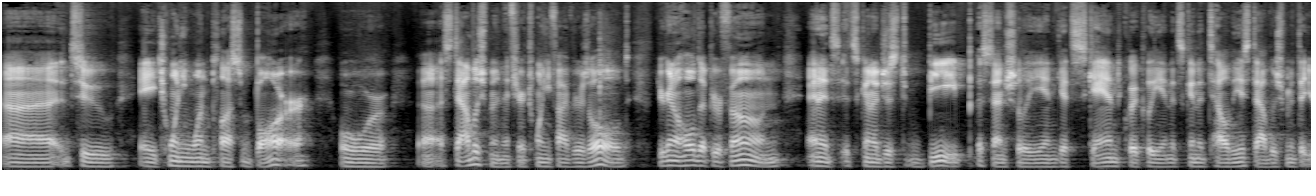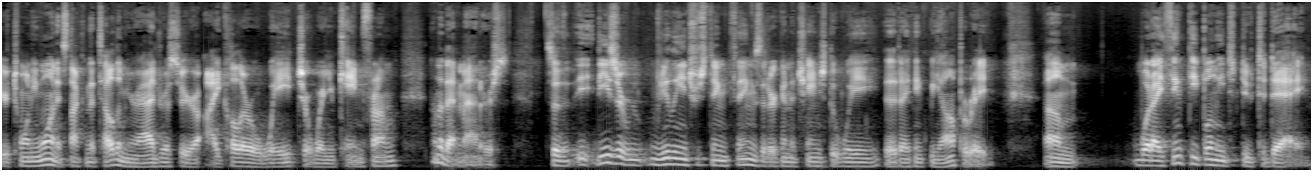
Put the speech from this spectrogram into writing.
uh, to a 21 plus bar or uh, establishment, if you're 25 years old, you're going to hold up your phone and it's it's going to just beep essentially and get scanned quickly, and it's going to tell the establishment that you're 21. It's not going to tell them your address or your eye color or weight or where you came from. None of that matters. So th- these are really interesting things that are going to change the way that I think we operate. Um, what I think people need to do today,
